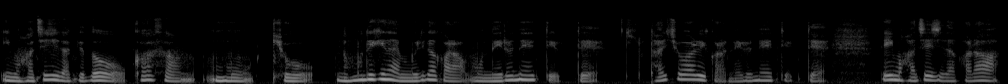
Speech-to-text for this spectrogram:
今8時だけどお母さんもう今日何もできない無理だからもう寝るね」って言って「ちょっと体調悪いから寝るね」って言ってで今8時だから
